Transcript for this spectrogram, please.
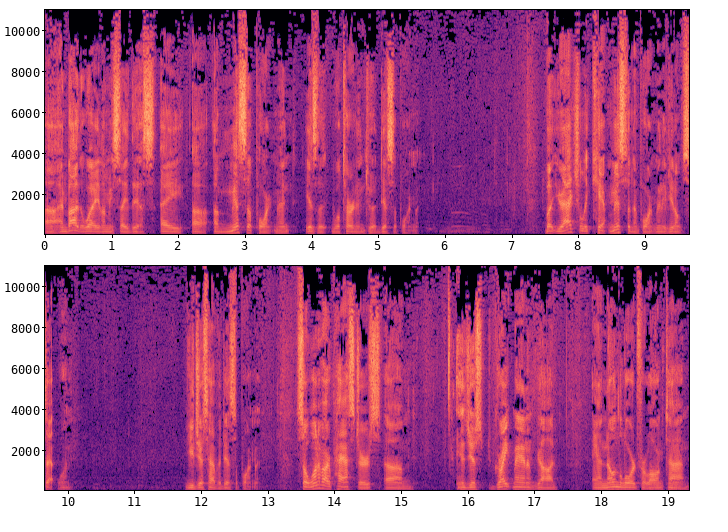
uh, and by the way, let me say this: a uh, a misappointment is a, will turn into a disappointment. But you actually can't miss an appointment if you don't set one you just have a disappointment. So one of our pastors um, is just a great man of God and known the Lord for a long time.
